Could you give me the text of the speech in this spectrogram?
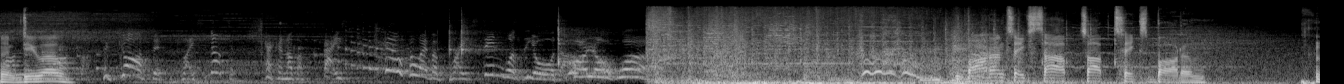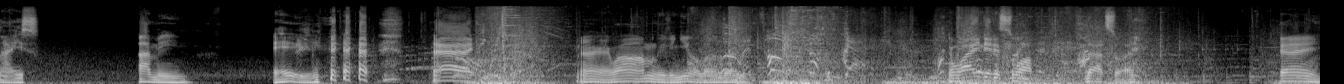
A duo. To guard this place, not to check another face. Kill whoever breaks in was the order. By your word. Bottom takes top, top takes bottom. Nice. I mean, hey. Alright. Alright, well, I'm leaving you alone then. Why did it swap? That's why. Okay.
